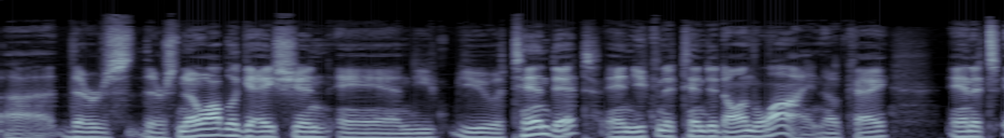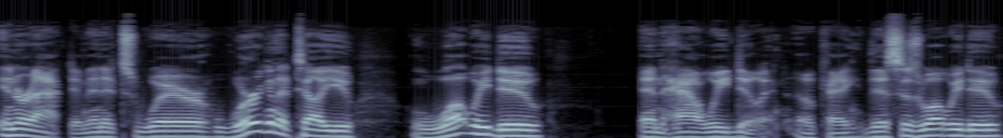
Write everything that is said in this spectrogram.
uh, there's there's no obligation, and you you attend it, and you can attend it online. Okay, and it's interactive, and it's where we're going to tell you what we do and how we do it. Okay, this is what we do.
